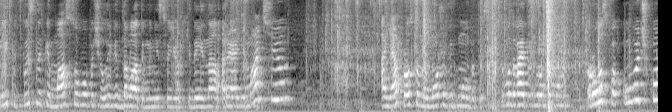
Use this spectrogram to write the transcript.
мої підписники масово почали віддавати мені свої орхідеї на реанімацію. А я просто не можу відмовитися. Тому давайте зробимо розпаковочку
